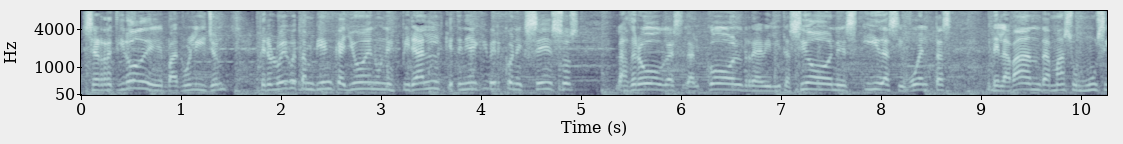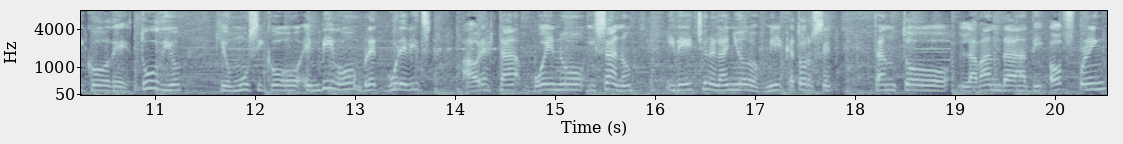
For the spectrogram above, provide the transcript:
se retiró de Bad Religion, pero luego también cayó en una espiral que tenía que ver con excesos, las drogas, el alcohol, rehabilitaciones, idas y vueltas de la banda, más un músico de estudio que un músico en vivo, Brett Gurevitz, ahora está bueno y sano. Y de hecho en el año 2014 tanto la banda The Offspring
